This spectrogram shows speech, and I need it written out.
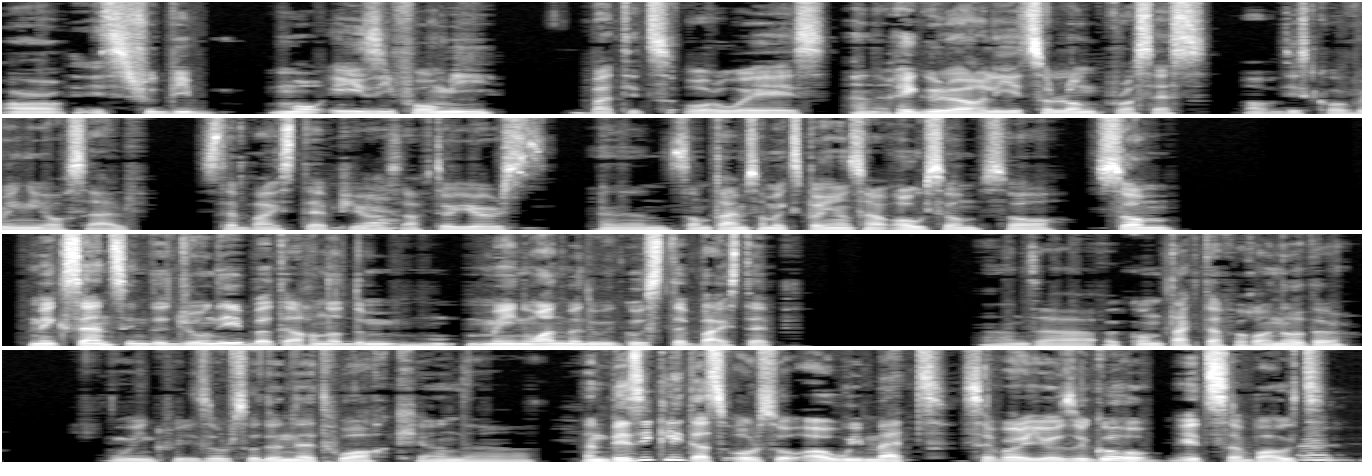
or it should be more easy for me. But it's always and regularly, it's a long process of discovering yourself step by step, years Yeah. after years. And sometimes some experiences are awesome. So some make sense in the journey, but are not the m- main one, but we go step by step. And uh, a contact after another. We increase also the network and uh, and basically that's also how we met several years ago. It's about Mm.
